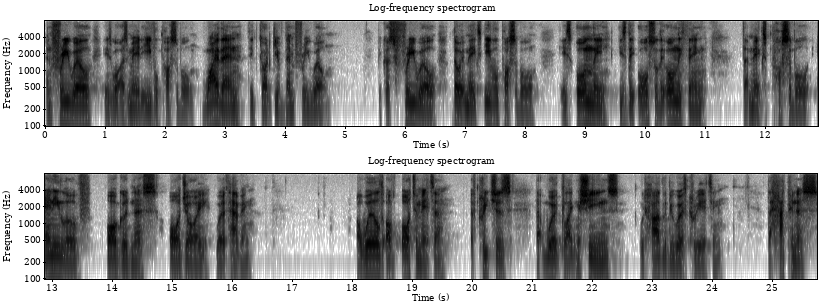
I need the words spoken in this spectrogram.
And free will is what has made evil possible. Why then did God give them free will? Because free will, though it makes evil possible, is only is the also the only thing that makes possible any love or goodness or joy worth having. A world of automata, of creatures that worked like machines, would hardly be worth creating. The happiness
